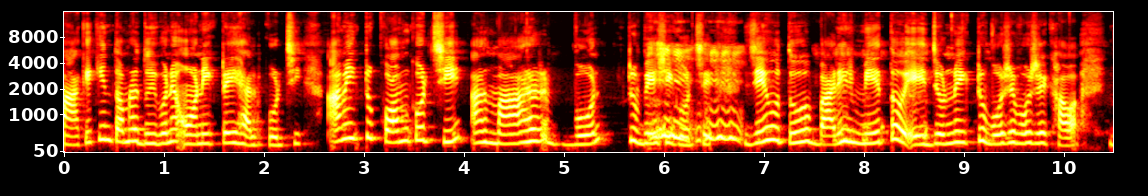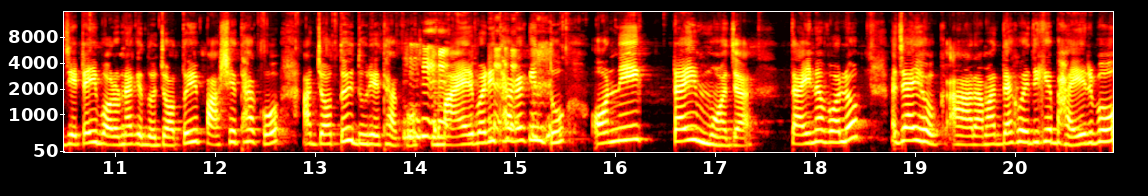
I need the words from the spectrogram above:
মাকে কিন্তু আমরা দুই বোনে অনেকটাই হেল্প করছি। আমি একটু কম করছি, আর মার বোন একটু বেশি করছে। যেহেতু বাড়ির মেয়ে তো এই জন্য একটু বসে বসে খাওয়া। যেটাই বলো না কিন্তু যতই পাশে থাকো আর যতই দূরে থাকো, মায়ের বাড়ি থাকা কিন্তু অনেকটাই মজা। তাই না বলো? যাই হোক, আর আমার দেখো এদিকে ভাইয়ের বউ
